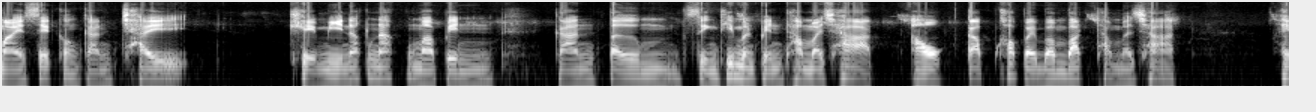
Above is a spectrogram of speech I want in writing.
mindset ของการใช้เคมีนักๆ มาเป็นการเติมสิ่งที่มันเป็นธรรมชาติ เอากลับเข้าไปบำบัดธรรมชาติให้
